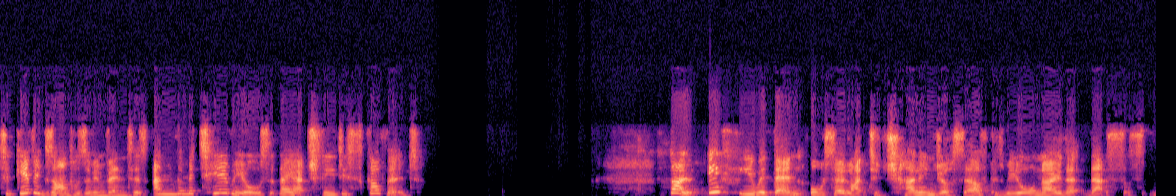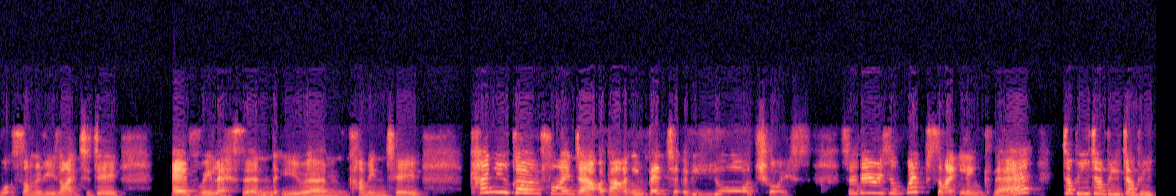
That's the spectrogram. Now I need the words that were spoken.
to give examples of inventors and the materials that they actually discovered. So if you would then also like to challenge yourself, because we all know that that's what some of you like to do every lesson that you um, come into, can you go and find out about an inventor of your choice? So there is a website link there, www.bbc.co.uk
